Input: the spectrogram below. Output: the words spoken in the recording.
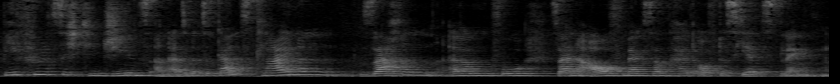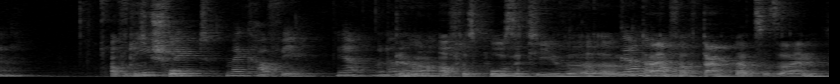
Wie fühlt sich die Jeans an? Also mit so ganz kleinen Sachen irgendwo seine Aufmerksamkeit auf das Jetzt lenken. Auf Wie schmeckt mein Kaffee? Ja, genau, auf das Positive, ähm, genau. da einfach dankbar zu sein.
